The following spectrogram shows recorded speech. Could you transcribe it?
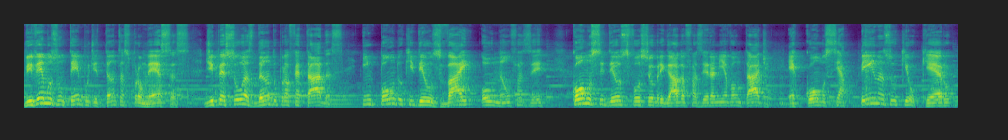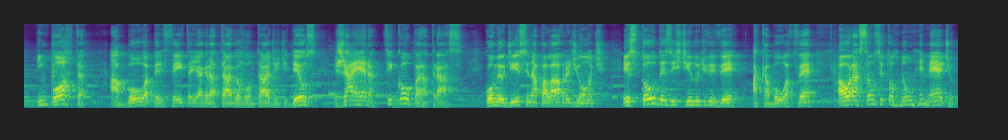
Vivemos um tempo de tantas promessas, de pessoas dando profetadas, impondo que Deus vai ou não fazer, como se Deus fosse obrigado a fazer a minha vontade. É como se apenas o que eu quero importa. A boa, perfeita e agradável vontade de Deus já era, ficou para trás. Como eu disse na palavra de ontem, estou desistindo de viver, acabou a fé, a oração se tornou um remédio.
